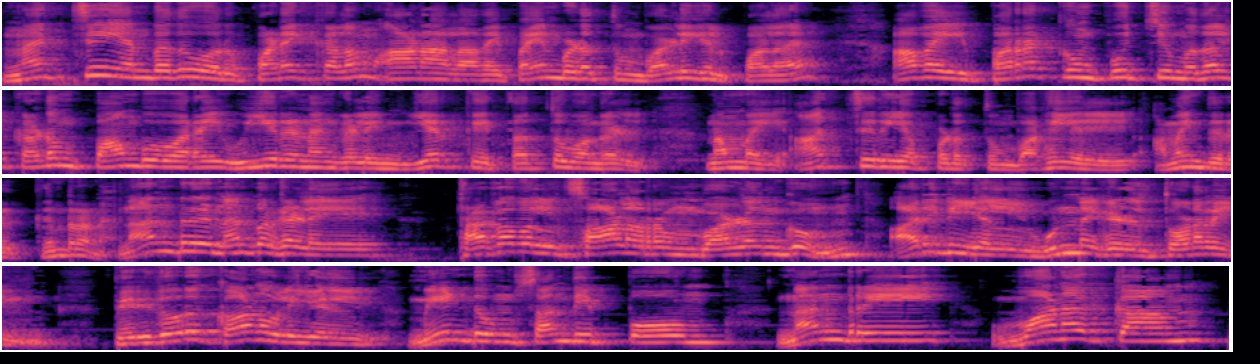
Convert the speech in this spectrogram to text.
நச்சு என்பது ஒரு படைக்கலம் ஆனால் அதை பயன்படுத்தும் வழிகள் பல. அவை பறக்கும் பூச்சி முதல் கடும் பாம்பு வரை உயிரினங்களின் இயற்கை தத்துவங்கள் நம்மை ஆச்சரியப்படுத்தும் வகையில் அமைந்திருக்கின்றன. நன்று நண்பர்களே தகவல் சாளரம் வழங்கும் அறிவியல் உண்மைகள் தொடரின் பெரிதொரு காணொளியில் மீண்டும் சந்திப்போம். நன்றி வணக்கம்.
